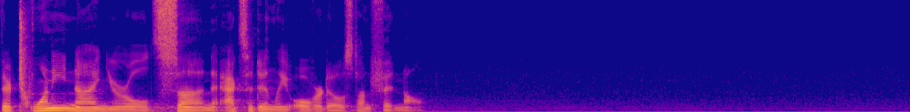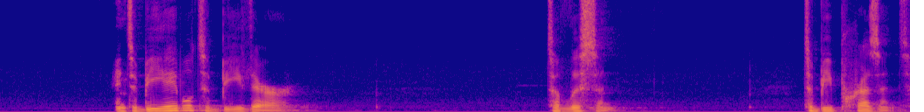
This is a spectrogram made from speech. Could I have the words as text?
their 29 year old son accidentally overdosed on fentanyl. And to be able to be there to listen, to be present.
